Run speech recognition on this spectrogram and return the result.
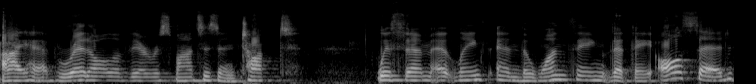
I have read all of their responses and talked with them at length, and the one thing that they all said,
